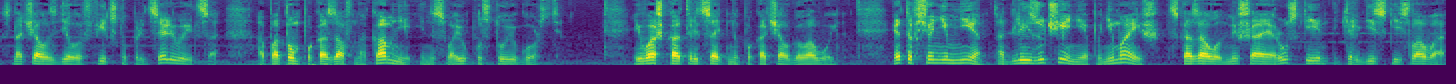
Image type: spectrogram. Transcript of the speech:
сначала сделав вид, что прицеливается, а потом показав на камни и на свою пустую горсть. Ивашка отрицательно покачал головой. «Это все не мне, а для изучения, понимаешь?» – сказал он, мешая русские и киргизские слова.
